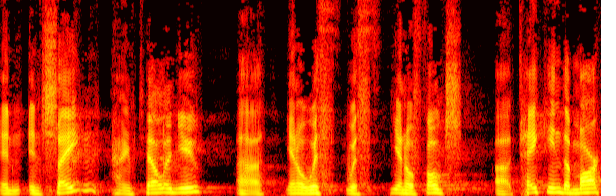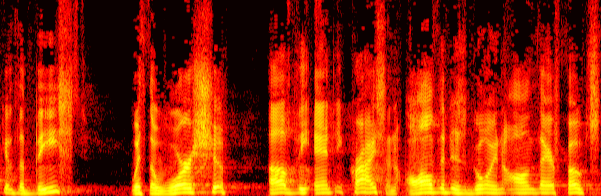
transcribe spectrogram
And, and Satan, I'm telling you, uh, you know, with, with you know, folks uh, taking the mark of the beast, with the worship of the Antichrist and all that is going on there, folks,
